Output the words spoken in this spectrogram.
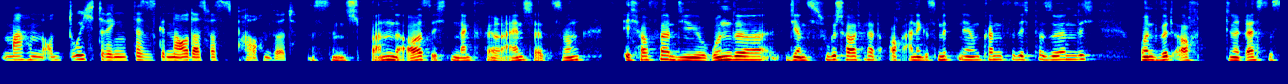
machen und durchdringen, das ist genau das, was es brauchen wird. Das sind spannende Aussichten. Danke für eure Einschätzung. Ich hoffe, die Runde, die uns zugeschaut hat, hat auch einiges mitnehmen können für sich persönlich und wird auch den Rest des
